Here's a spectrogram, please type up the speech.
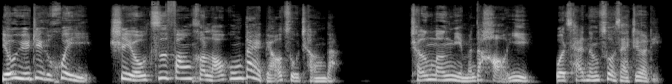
由于这个会议是由资方和劳工代表组成的，承蒙你们的好意，我才能坐在这里。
